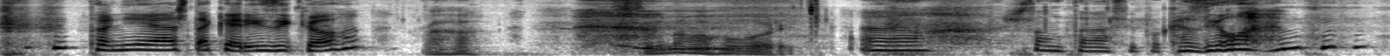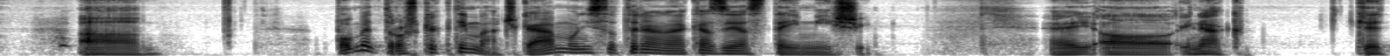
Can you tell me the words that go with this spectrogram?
to nie je až také riziko. Aha. Si nemala hovoriť. Uh, som to asi pokazila. A poďme troška k tým mačkám. Oni sa teda nakazia z tej myši. Hej, o, inak keď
